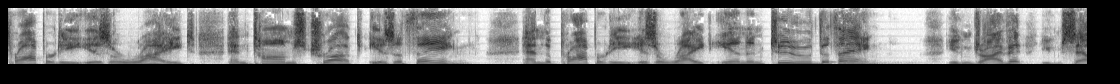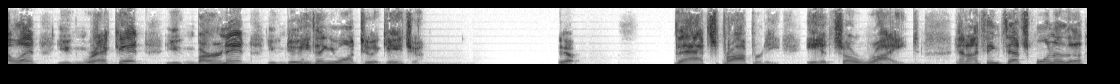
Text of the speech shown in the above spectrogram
property is a right, and Tom's truck is a thing, and the property is a right in and to the thing. You can drive it, you can sell it, you can wreck it, you can burn it, you can do anything you want to it, can't you? yep. That's property. It's a right. And I think that's one of the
